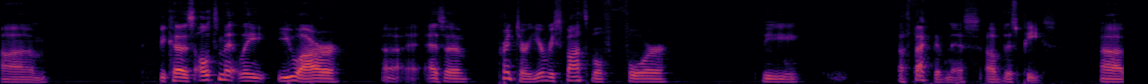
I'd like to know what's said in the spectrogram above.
um, because ultimately you are uh, as a printer, you're responsible for the effectiveness of this piece. Uh,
